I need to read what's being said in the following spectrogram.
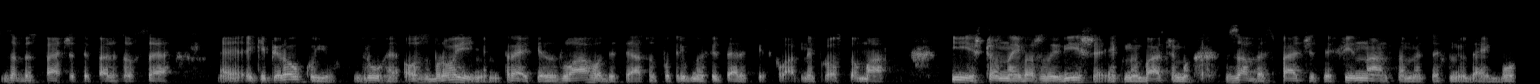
забезпечити перш за все екіпіровкою, друге озброєнням, третє злагодити. А тут потрібно офіцерський склад, не просто маси. І що найважливіше, як ми бачимо, забезпечити фінансами цих людей, бо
